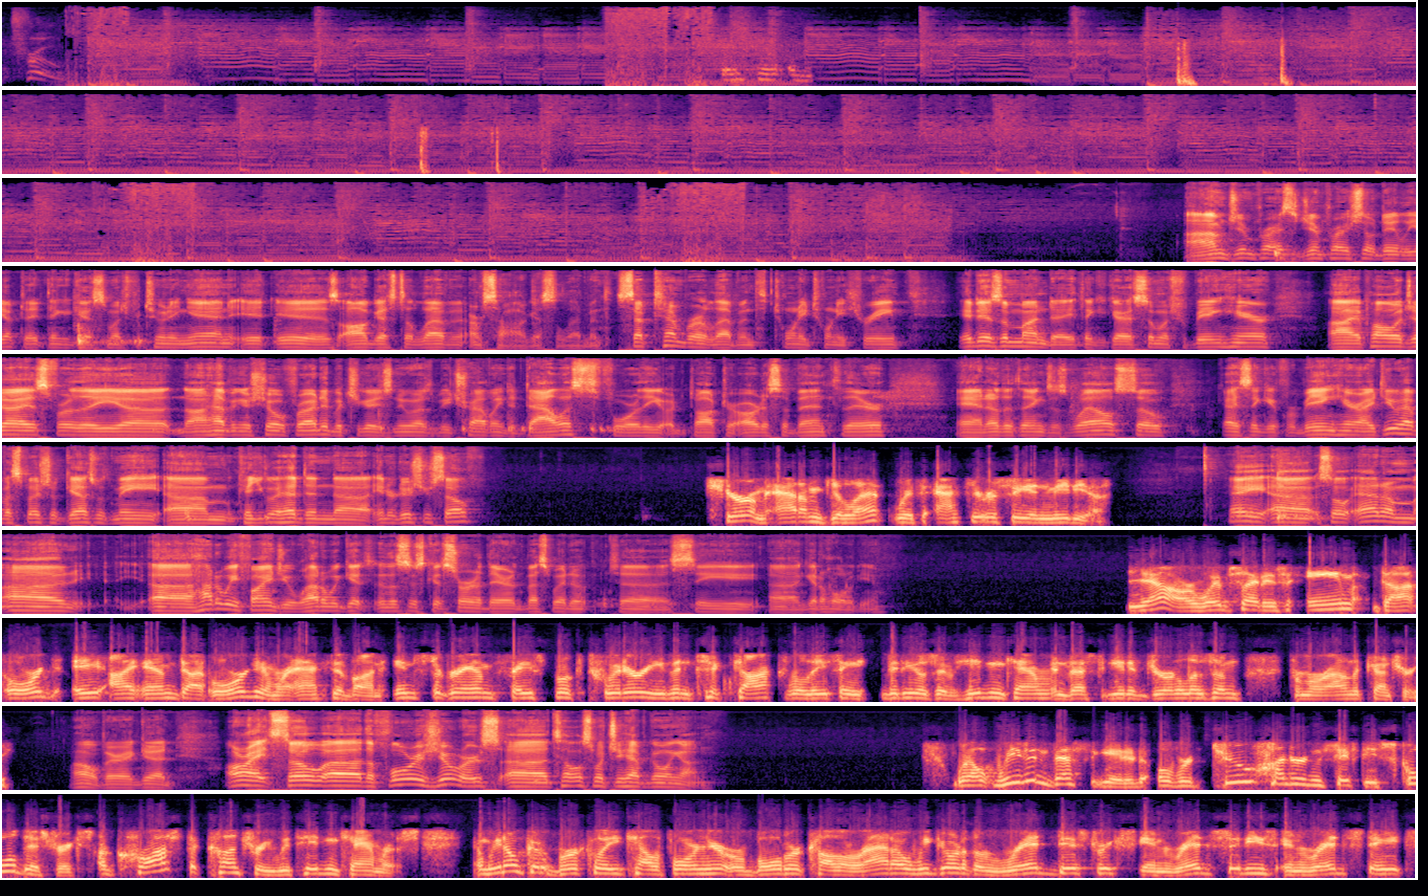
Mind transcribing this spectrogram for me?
truth. I'm Jim Price, the Jim Price Show Daily Update. Thank you guys so much for tuning in. It is August 11th, I'm sorry, August 11th, September 11th, 2023. It is a Monday. Thank you guys so much for being here. I apologize for the uh, not having a show Friday, but you guys knew I was be traveling to Dallas for the Dr. Ardis event there and other things as well. So, guys, thank you for being here. I do have a special guest with me. Um, can you go ahead and uh, introduce yourself? Sure, I'm Adam Guillette with Accuracy in Media. Hey, uh, so Adam, uh, uh, how do we find you? How do we get? Let's just get started there. The best way to to see uh, get a hold of you. Yeah, our website is aim.org, A-I-M.org, and we're active on Instagram, Facebook, Twitter, even TikTok, releasing videos of hidden camera investigative journalism from around the country. Oh, very good. All right, so uh, the floor is yours. Uh, tell us what you have going on. Well, we've investigated over 250 school districts across the country with hidden cameras. And we don't go to Berkeley, California or Boulder, Colorado. We go to the red districts in red cities, in red states,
